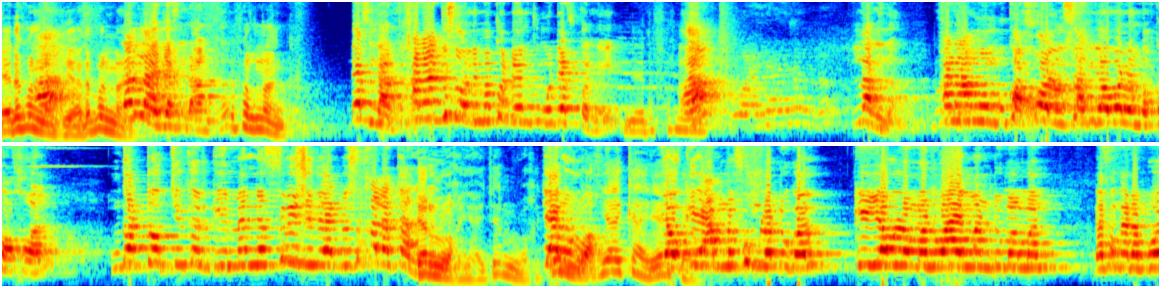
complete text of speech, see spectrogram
yaa defal ndànk yaa defal ndànk. lan laay def ndànk. defal ndànk. def ndànk xanaa gisoo li ma ko dénk mu def ko nii. yaa defal ndànk ah lan la. xanaa moom bu ko xoolul sax yow waroon nga ko xool nga toog ci kër gi mel ne frigidaire bi sa xale kan. jarul wax yaay jarul wax. jarul wax yaay kaay yaay kaay yow kii am na fu mu la dugal kii yow la mën waaye man du ma mën dafa nga ne boo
